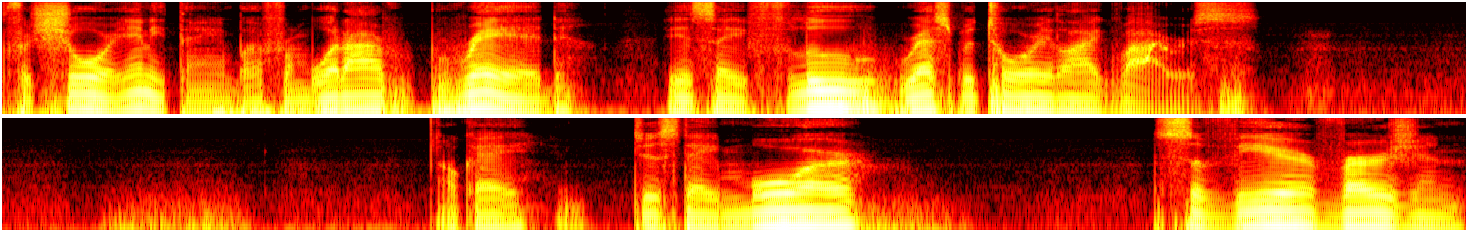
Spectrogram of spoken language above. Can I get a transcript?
for sure anything, but from what I've read, it's a flu respiratory like virus. Okay, just a more severe version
